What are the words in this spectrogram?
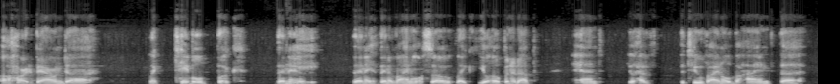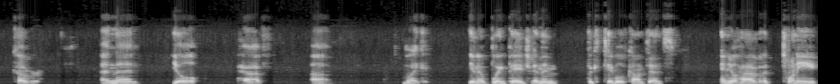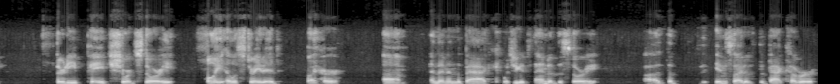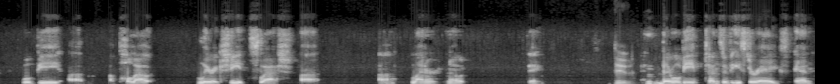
a hardbound, uh, like table book than a than a than a vinyl. So like you'll open it up, and you'll have the two vinyl behind the cover, and then you'll have um, like you know blank page, and then the table of contents and you'll have a 20 30 page short story, fully illustrated by her. Um, and then in the back, once you get to the end of the story, uh, the, the, inside of the back cover will be um, a pull out lyric sheet slash uh, uh, liner note thing. Dude. And there will be tons of Easter eggs, and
